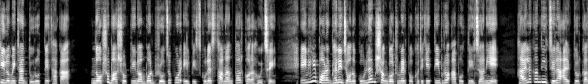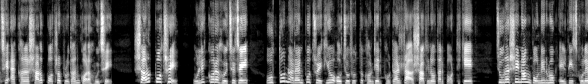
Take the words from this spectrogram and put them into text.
কিলোমিটার দূরত্বে থাকা নশো বাষট্টি নম্বর ব্রজপুর এলপি স্কুলে স্থানান্তর করা হয়েছে। এ নিয়ে বরাক ভ্যালি জনকল্যাণ সংগঠনের পক্ষ থেকে তীব্র আপত্তি জানিয়ে হাইলাকান্দি জেলা আয়ুক্তর কাছে একখানা স্মারকপত্র প্রদান করা হয়েছে। স্মারকপত্রে উল্লেখ করা হয়েছে যে, উত্তর নারায়ণপুর তৃতীয় ও চতুর্থ খণ্ডের ভোটাররা স্বাধীনতার পর থেকে চুরাশি নং বনির্মুখ এলপি স্কুলে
